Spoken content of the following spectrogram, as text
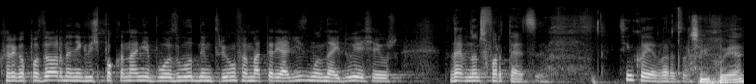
którego pozorne niegdyś pokonanie było złudnym triumfem materializmu, znajduje się już wewnątrz fortecy. Dziękuję bardzo. Dziękuję.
